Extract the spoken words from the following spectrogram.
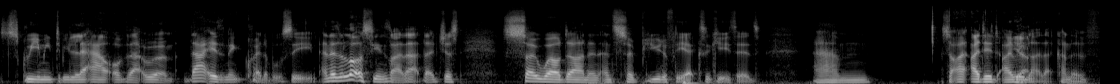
screaming to be let out of that room. That is an incredible scene, and there's a lot of scenes like that that are just so well done and, and so beautifully executed. Um, so I, I did, I really Yeah. like that kind of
